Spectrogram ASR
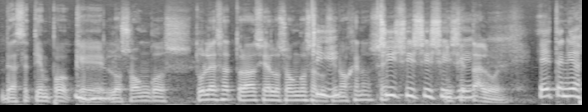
de hace tiempo que los hongos, ¿tú le has saturado así a los hongos Sí. alucinógenos? Sí, sí, sí, sí. ¿Y qué sí. tal, güey? He tenido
